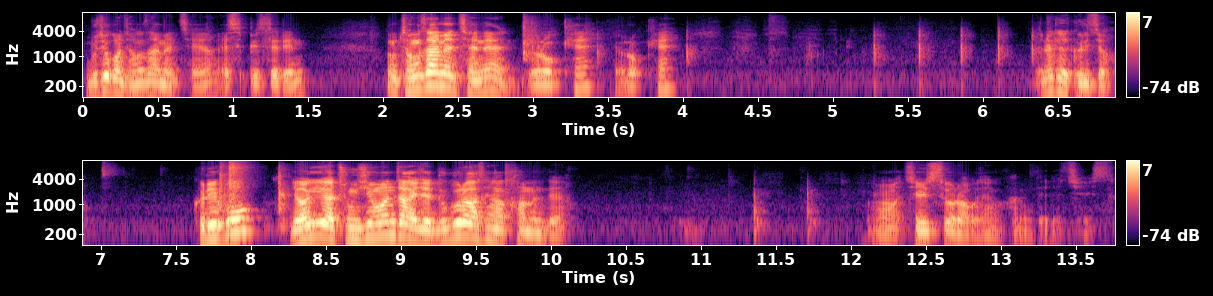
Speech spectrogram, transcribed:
무조건 정사면체예요. sp3는. 그럼 정사면체는 이렇게 이렇게 이렇게 그리죠. 그리고 여기가 중심 원자가 이제 누구라고 생각하면 돼요? 어, 질소라고 생각하면 되죠. 질소.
